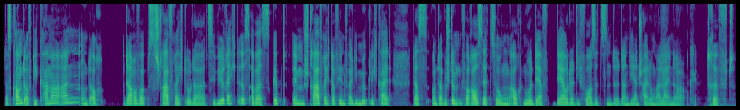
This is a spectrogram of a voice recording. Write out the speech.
Das kommt auf die Kammer an und auch darauf, ob es Strafrecht oder Zivilrecht ist, aber es gibt im Strafrecht auf jeden Fall die Möglichkeit, dass unter bestimmten Voraussetzungen auch nur der, der oder die Vorsitzende dann die Entscheidung alleine ah, okay. trifft.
